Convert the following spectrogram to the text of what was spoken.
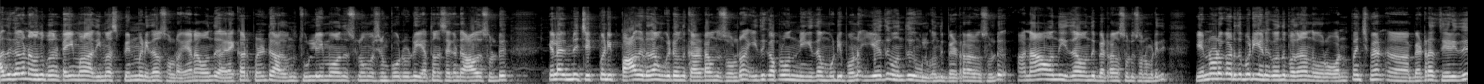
அதுக்காக நான் வந்து பார்த்தீங்கன்னா டைம் அதிகமாக ஸ்பெண்ட் பண்ணி தான் சொல்கிறேன் ஏன்னா வந்து ரெக்கார்ட் பண்ணிட்டு அது வந்து துல்லியமாக வந்து ஸ்லோ மோஷன் போட்டுவிட்டு எத்தனை செகண்ட் ஆகுது சொல்லிட்டு எல்லாத்தையுமே செக் பண்ணி பார்த்துட்டு தான் உங்ககிட்ட வந்து கரெக்டாக வந்து சொல்கிறேன் இதுக்கப்புறம் வந்து நீங்கள் தான் முடிவு பண்ணணும் எது வந்து உங்களுக்கு வந்து பெட்டராக சொல்லிட்டு நான் வந்து இதான் வந்து பெட்டராக சொல்லி சொல்ல முடியுது. என்னோட கருத்துப்படி எனக்கு வந்து பார்த்தீங்கன்னா அந்த ஒரு ஒன் பஞ்ச் மேன் பெட்டராக தெரியுது.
